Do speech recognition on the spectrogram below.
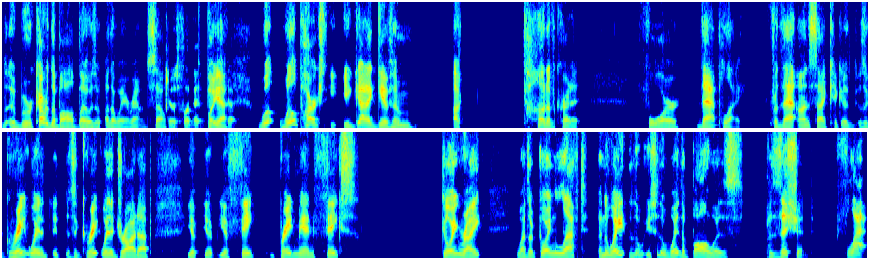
who recovered the ball, but it was the other way around. So It was flip it. but yeah, Yep. Will Will Parks, you, you got to give him a ton of credit for that play, for that onside kick. It was a great way to it- it's a great way to draw it up. You you, you fake Braden Mann fakes going right, he winds up going left, and the way the, you see the way the ball was positioned, flat,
